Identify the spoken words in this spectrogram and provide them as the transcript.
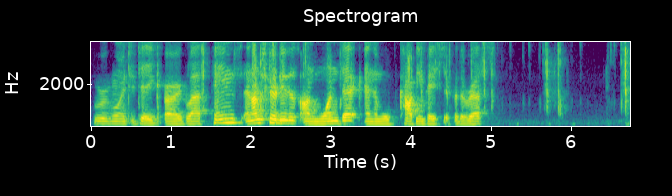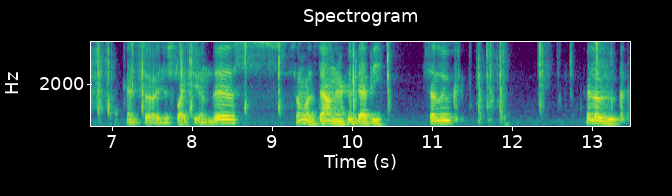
we're going to take our glass panes, and I'm just going to do this on one deck, and then we'll copy and paste it for the rest. And so I just like doing this. Someone's down there. Who'd that be? Is that Luke? Hello, Luke.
